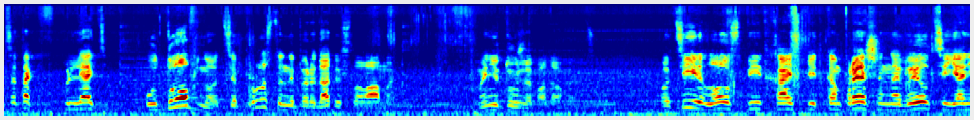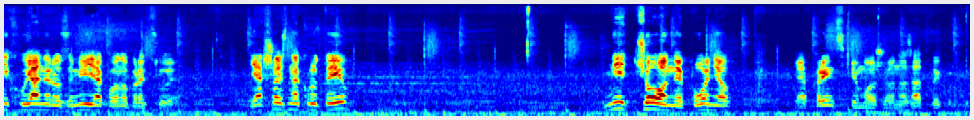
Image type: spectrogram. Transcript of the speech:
Це так, блядь, удобно, це просто не передати словами. Мені дуже подобається. Оці low speed, high speed compression на вилці, я ніхуя не розумію, як воно працює. Я щось накрутив. Нічого не поняв. Я в принципі можу його назад викрутити.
